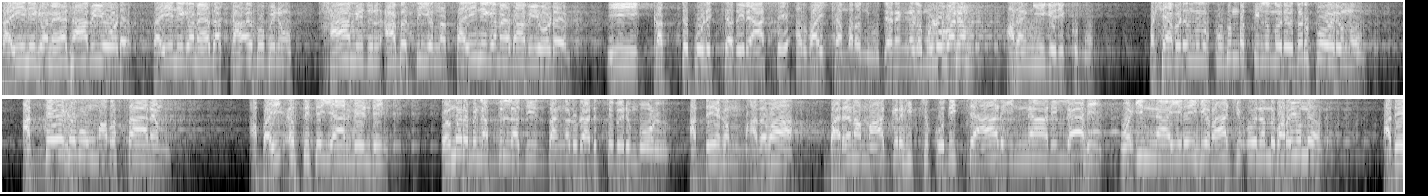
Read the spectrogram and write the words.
സൈനിക മേധാവിയോട് സൈനിക മേധാ കഅബുബിനു ഹാമിദുൽ അബസി എന്ന സൈനിക മേധാവിയോട് ഈ കത്ത് പൊളിച്ചതിലെ അത് വായിക്കാൻ പറഞ്ഞു. ജനങ്ങൾ മുഴുവനും അത് അംഗീകരിക്കുന്നു. പക്ഷെ അവിടെ നിന്ന് കുടുംബത്തിൽ നിന്നൊരു എതിർപ്പ് വരുന്നു. അദ്ദേഹവും അവസാനം ബൈഅത്ത് ചെയ്യാൻ വേണ്ടി ഉമർ ബിൻ അബ്ദുൽ അസീസ് തങ്ങളുടെ അടുത്ത് വരുമ്പോൾ അദ്ദേഹം അഥവാ ഭരണം ആഗ്രഹിച്ചു കൊതിച്ച ആൾ ഇന്നാലില്ലാഹി ഇന്നാ ഇലൈഹി റാജിഊൻ എന്ന് പറയുന്നു. അതേ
